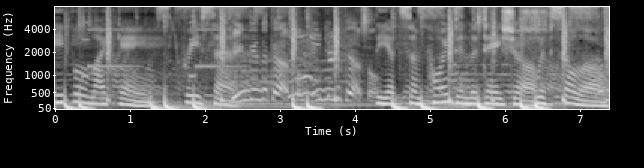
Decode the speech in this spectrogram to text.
People like games. Present. The At Some Point in the Day Show with Solo.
